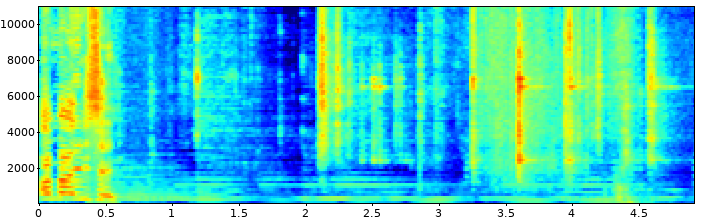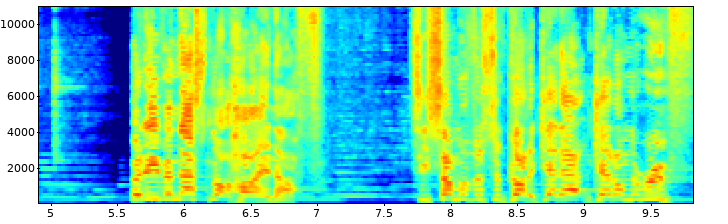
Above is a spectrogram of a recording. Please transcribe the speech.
Amazing. But even that's not high enough. See, some of us have got to get out and get on the roof.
